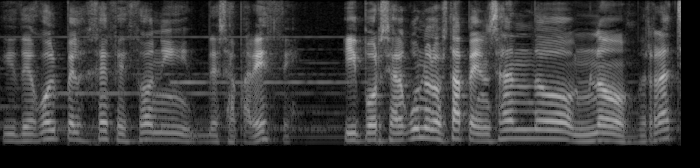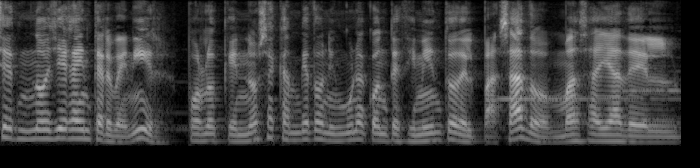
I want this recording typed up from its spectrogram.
y de golpe el jefe Zoni desaparece. Y por si alguno lo está pensando, no, Ratchet no llega a intervenir, por lo que no se ha cambiado ningún acontecimiento del pasado, más allá del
